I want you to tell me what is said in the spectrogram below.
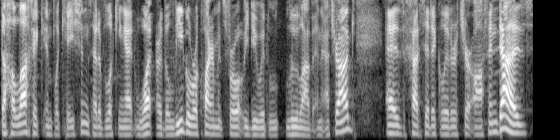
the halachic implications, instead of looking at what are the legal requirements for what we do with lulav and etrog, as Hasidic literature often does,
